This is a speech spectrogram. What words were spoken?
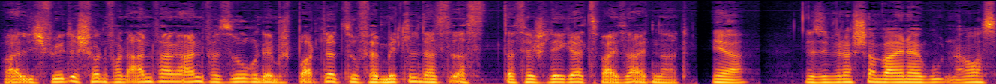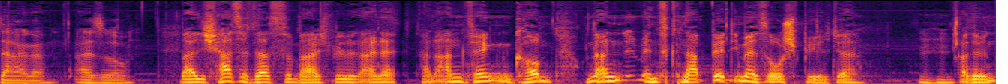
Weil ich würde schon von Anfang an versuchen, dem Sportler zu vermitteln, dass, dass, dass der Schläger zwei Seiten hat. Ja, da sind wir doch schon bei einer guten Aussage. Also. Weil ich hasse das zum Beispiel, wenn einer dann anfängt und kommt und dann, wenn es knapp wird, immer so spielt, ja. Mhm. Also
